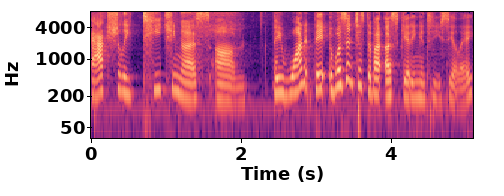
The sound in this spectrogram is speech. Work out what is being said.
actually teaching us um, they wanted they it wasn't just about us getting into UCLA.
